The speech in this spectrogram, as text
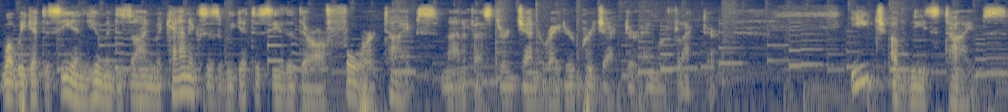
What we get to see in human design mechanics is we get to see that there are four types manifestor, generator, projector, and reflector. Each of these types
